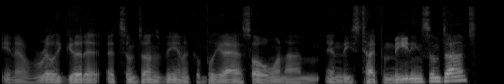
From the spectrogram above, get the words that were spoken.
you know, really good at, at sometimes being a complete asshole when I'm in these type of meetings sometimes.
